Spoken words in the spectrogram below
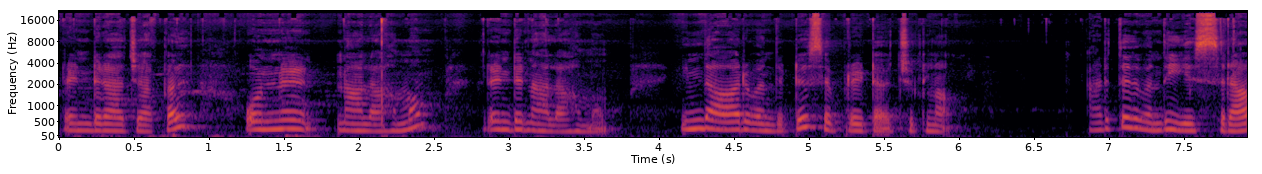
ரெண்டு ராஜாக்கள் ஒன்று நாளாகமம் ரெண்டு நாளாகமம். இந்த ஆறு வந்துட்டு செப்பரேட்டாக வச்சுக்கலாம். அடுத்தது வந்து எஸ்ரா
